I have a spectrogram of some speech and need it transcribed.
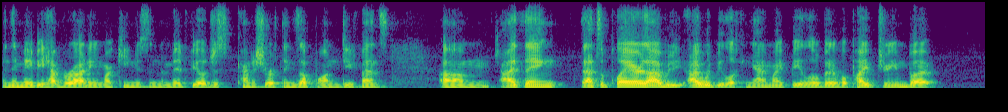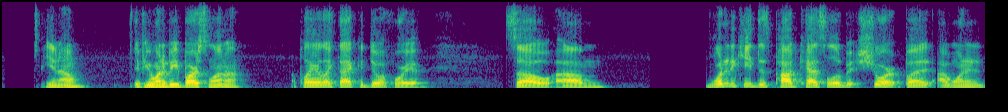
and then maybe have Verratti and Marquinhos in the midfield, just kind of shore things up on defense. Um, I think that's a player that I would I would be looking at. It might be a little bit of a pipe dream, but you know, if you want to beat Barcelona, a player like that could do it for you. So, um, wanted to keep this podcast a little bit short, but I wanted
